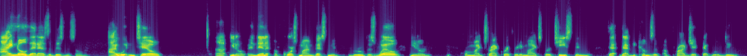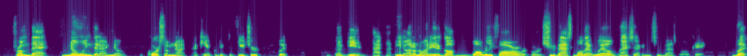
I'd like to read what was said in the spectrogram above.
I know that as a business owner. I wouldn't tell uh, you know, and then of course my investment group as well, you know, from my track record and my expertise, then that that becomes a, a project that we'll do. From that, knowing that I know. Of course, I'm not. I can't predict the future, but again, I you know I don't know how to hit a golf ball really far or, or shoot a basketball that well. Actually, I can shoot basketball okay, but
